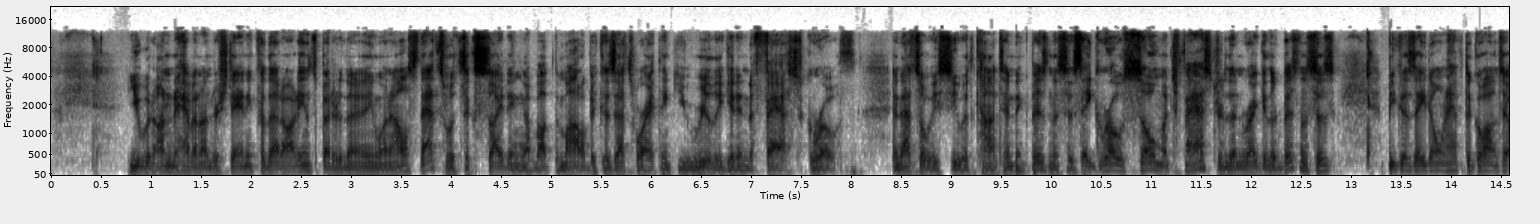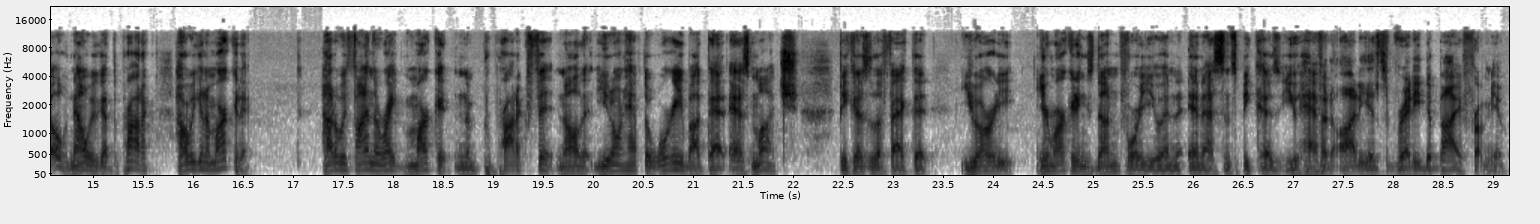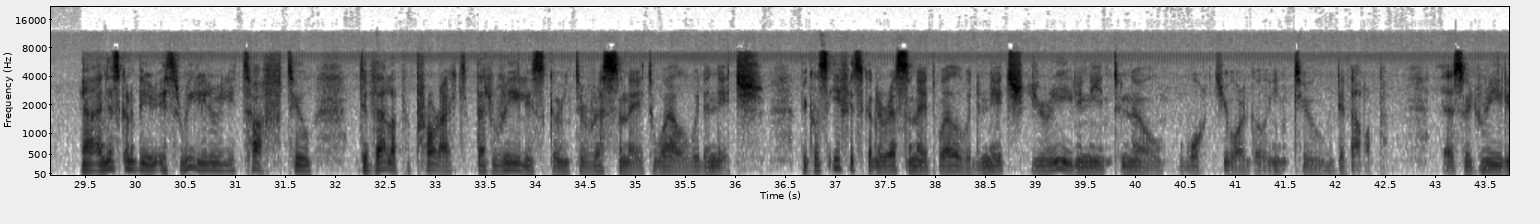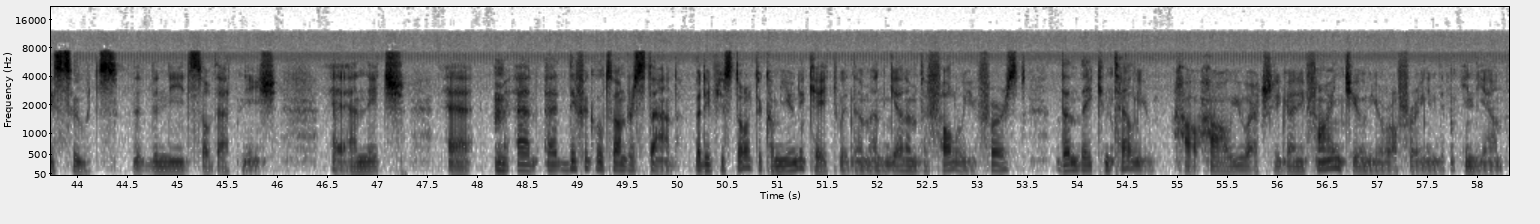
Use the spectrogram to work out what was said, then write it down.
you would un- have an understanding for that audience better than anyone else. That's what's exciting about the model because that's where I think you really get into fast growth. And that's what we see with content businesses. They grow so much faster than regular businesses because they don't have to go out and say, oh, now we've got the product. How are we going to market it? How do we find the right market and the product fit and all that? You don't have to worry about that as much because of the fact that you already, your marketing's done for you in, in essence because you have an audience ready to buy from you. Yeah, and it's going to be it's really really tough to develop a product that really is going to resonate well with a niche. Because if it's going to resonate well with a niche, you really need to know what you are going to develop. Uh, so it really suits the, the needs of that niche uh, and niche. Uh, and uh, difficult to understand. But if you start to communicate with them and get them to follow you first, then they can tell you how, how you're actually going to fine tune your offering in the, in the end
